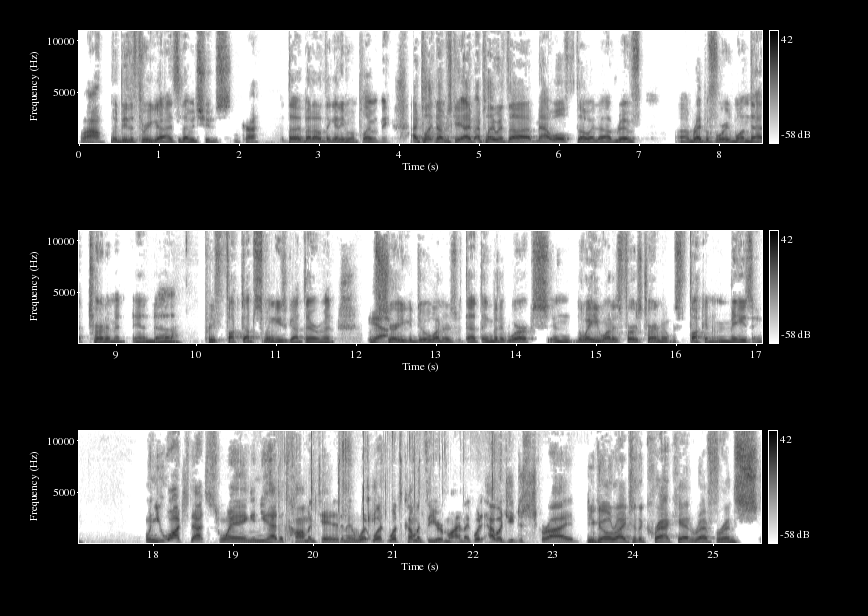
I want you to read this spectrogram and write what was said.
Wow, would be the three guys that I would choose. Okay, but, the, but I don't think anyone will play with me. I play. No, I'm just kidding. I, I play with uh, Matt Wolff though at uh, Riv uh, right before he won that tournament, and uh, pretty fucked up swing he's got there. But I'm yeah. sure you could do wonders with that thing. But it works, and the way he won his first tournament was fucking amazing when you watch that swing and you had to commentate it, I mean, what what what's coming through your mind? Like, what? How would you describe? You go right to the crackhead reference.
